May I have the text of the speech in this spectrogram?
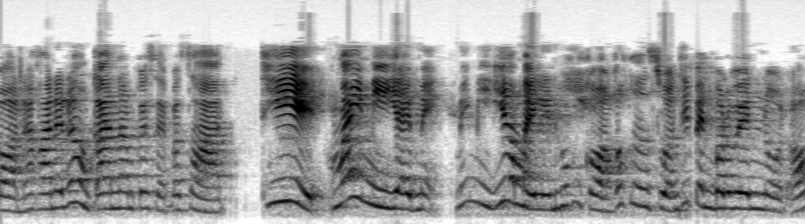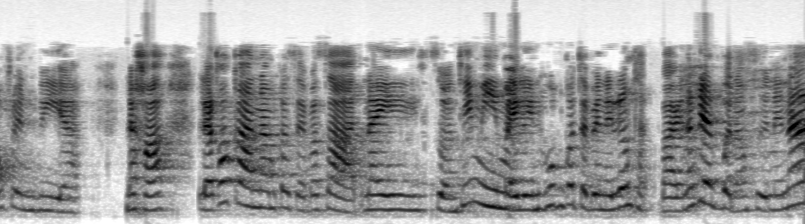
ก่อนนะคะ ในเรื่องของการนำกระแสประสาท ที่ไม่มีใยเมไม่มีเยื่อไมลินหุ้มก่อน ก็คือส่วนที่เป็นบริเวณโนดออฟเรนเวียนะคะ แล้วก็การนำกระแสประสาทในส่วนที่มีไมลินหุ้มก็จะเป็นในเรื่องถัดไป นักเรียนเปิดหนังสือในหน้า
